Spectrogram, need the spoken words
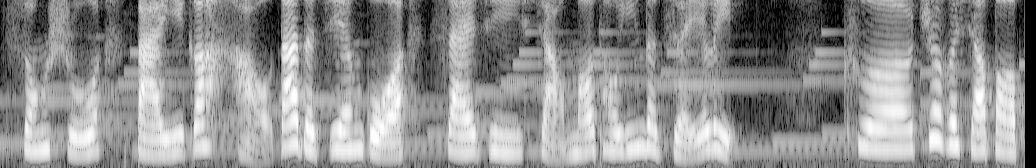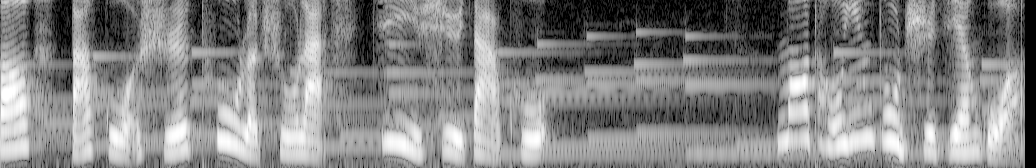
松鼠把一个好大的坚果塞进小猫头鹰的嘴里。可这个小宝宝把果实吐了出来，继续大哭。猫头鹰不吃坚果，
